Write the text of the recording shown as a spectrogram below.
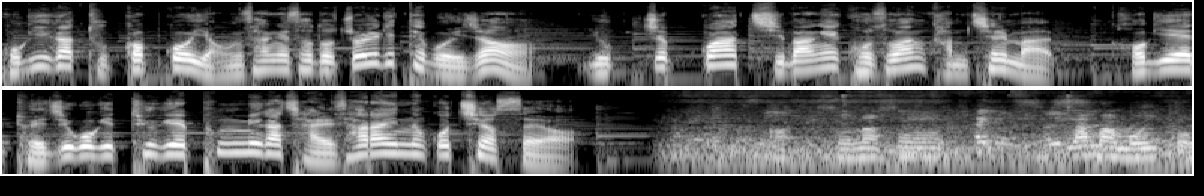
고기가 두껍고 영상에서도 쫄깃해 보이죠? 육즙과 지방의 고소한 감칠맛, 거기에 돼지고기 특유의 풍미가 잘 살아있는 꽃이었어요. 아, 죄송합니다. 라마 모히또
